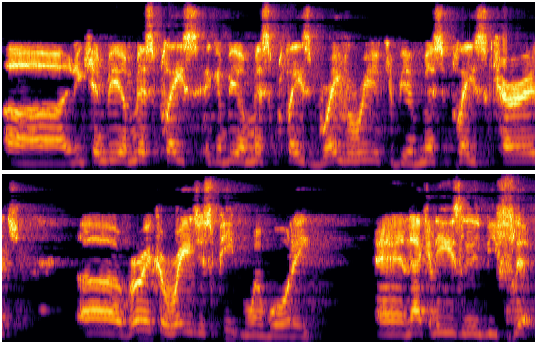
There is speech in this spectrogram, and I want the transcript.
Uh, and it can be a misplaced, it can be a misplaced bravery, it can be a misplaced courage. Uh, very courageous people in Ward Eight, and that can easily be flipped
